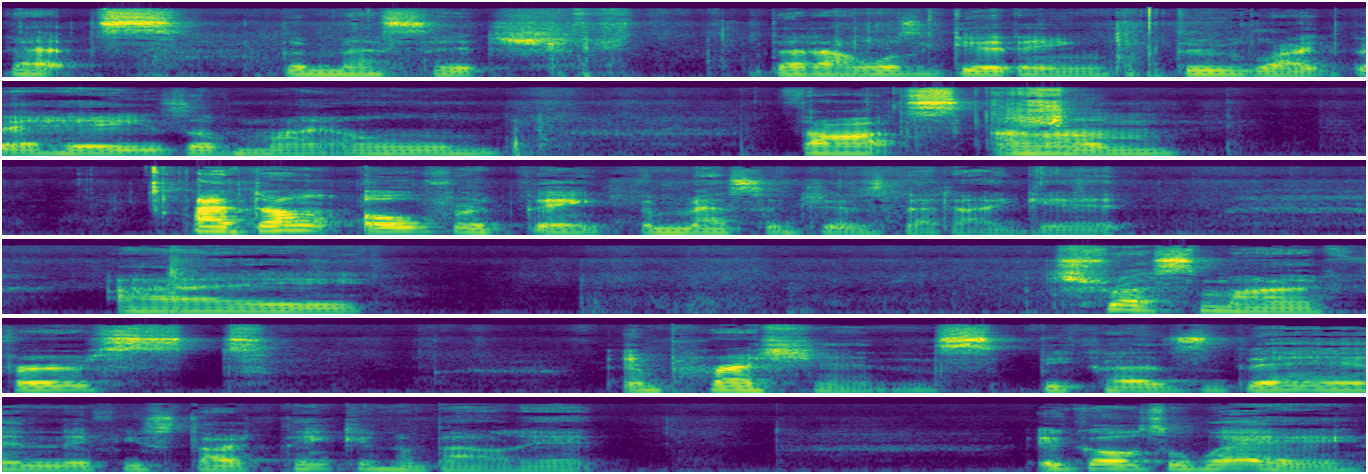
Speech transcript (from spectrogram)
That's the message that I was getting through like the haze of my own thoughts. Um I don't overthink the messages that I get. I trust my first impressions because then if you start thinking about it, it goes away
